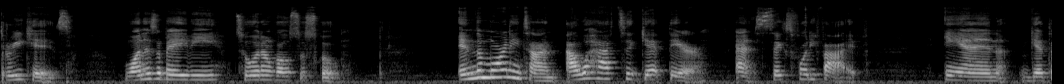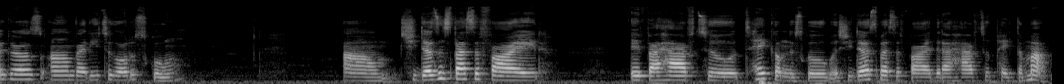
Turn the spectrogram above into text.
three kids. One is a baby, two of them goes to school. In the morning time, I will have to get there at 6:45 and get the girls um, ready to go to school. Um, she doesn't specify if I have to take them to school, but she does specify that I have to pick them up.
